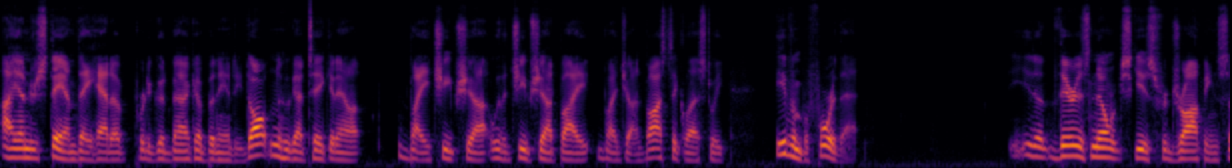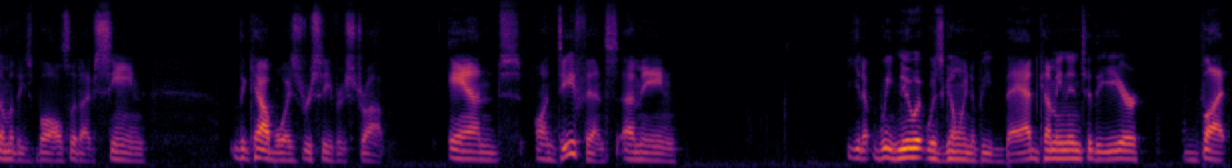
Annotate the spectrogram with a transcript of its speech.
I understand they had a pretty good backup in Andy Dalton, who got taken out by a cheap shot with a cheap shot by by Jon Bostic last week. Even before that, you know, there is no excuse for dropping some of these balls that I've seen the Cowboys receivers drop. And on defense, I mean, you know, we knew it was going to be bad coming into the year, but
